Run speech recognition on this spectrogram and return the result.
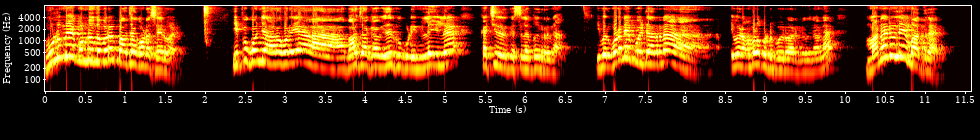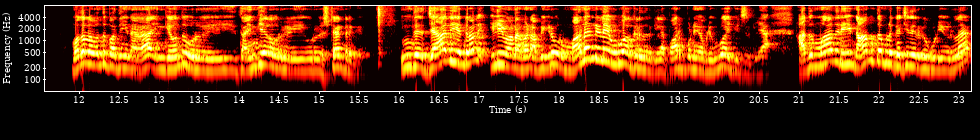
முழுமையாக கொண்டு வந்த பிறகு பாஜகவோட சேருவார். இப்போ கொஞ்சம் அறகுறையாக பாஜக எதிர்க்கக்கூடிய நிலையில் கட்சியில் இருக்க சில பேர் இருக்கான் இவர் உடனே போயிட்டாருன்னா இவர் அம்பலப்பட்டு போயிடுவாருன்றதுனால மனநிலையை மாற்றுறாரு முதல்ல வந்து பார்த்தீங்கன்னா இங்கே வந்து ஒரு இந்தியாவில் ஒரு ஒரு ஸ்டாண்ட் இருக்குது இந்த ஜாதி என்றால் இழிவானவன் அப்படிங்கிற ஒரு மனநிலை உருவாக்குறது இருக்குல்ல பார்ப்பனையும் அப்படி உருவாக்கி வச்சிருக்கு இல்லையா? அது மாதிரி நாம் தமிழ் கட்சியில் இருக்கக்கூடியவர்களை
